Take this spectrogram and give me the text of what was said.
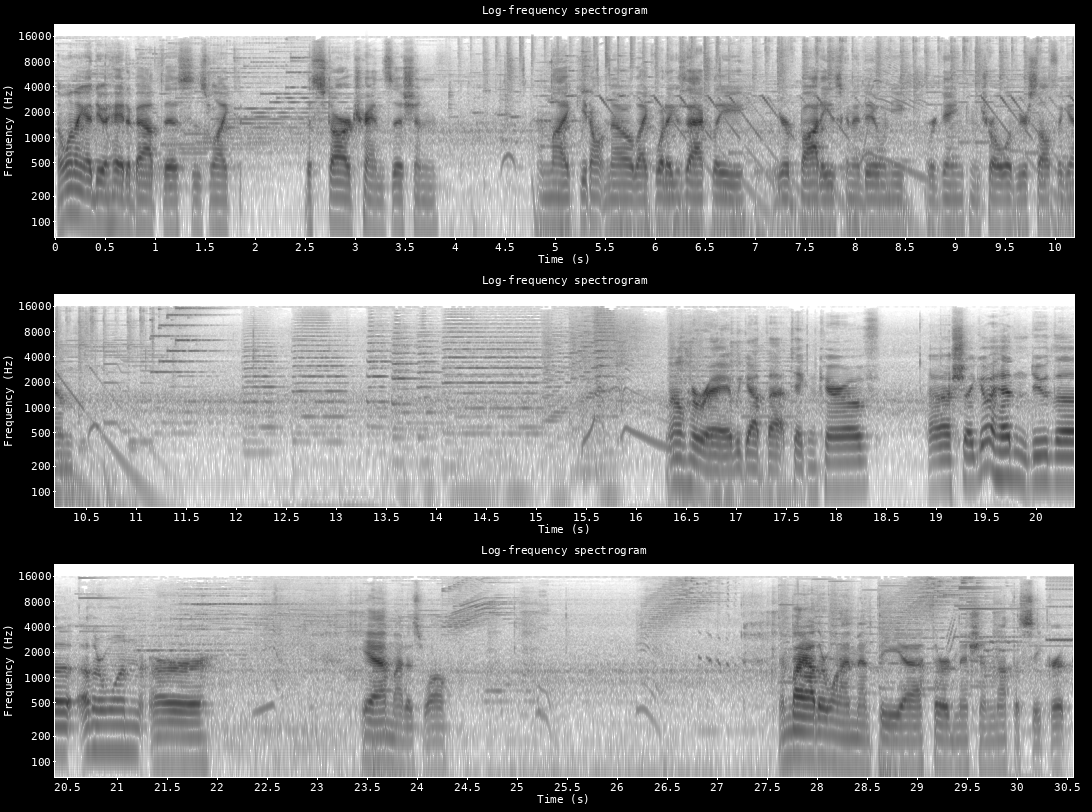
The one thing I do hate about this is like the star transition and like you don't know like what exactly your body is going to do when you regain control of yourself again. Well, hooray, we got that taken care of. Uh, should I go ahead and do the other one, or... Yeah, I might as well. And by other one, I meant the uh, third mission, not the secret.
